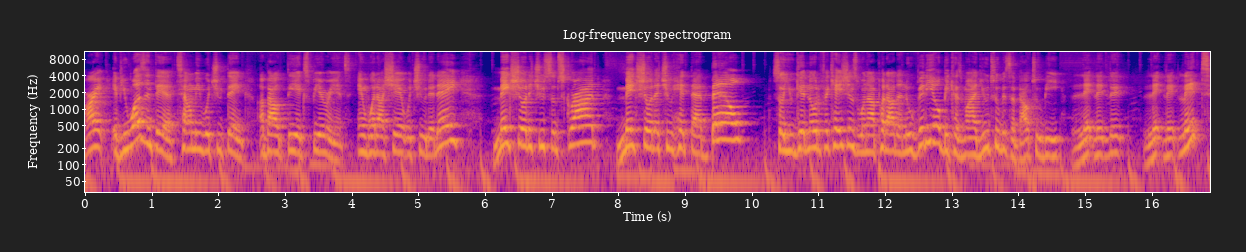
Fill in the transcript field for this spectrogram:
All right? If you wasn't there, tell me what you think about the experience and what I shared with you today. Make sure that you subscribe, make sure that you hit that bell so you get notifications when I put out a new video because my YouTube is about to be lit, lit, lit, lit, lit, lit.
